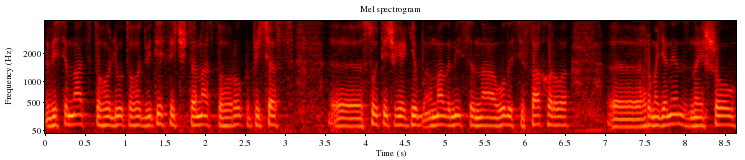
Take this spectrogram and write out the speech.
18 лютого 2014 року під час е, сутичок, які мали місце на вулиці Сахарова, е, громадянин знайшов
